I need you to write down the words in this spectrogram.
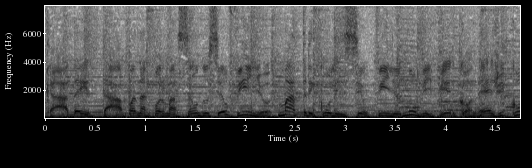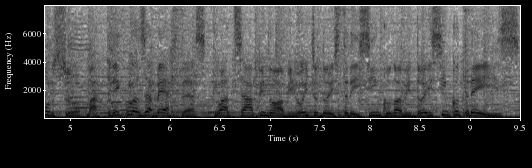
cada etapa na formação do seu filho. Matricule seu filho no Viver Colégio e Curso. Matrículas abertas. WhatsApp 982359253.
